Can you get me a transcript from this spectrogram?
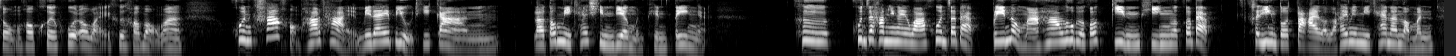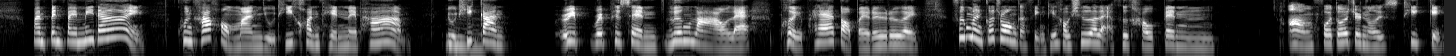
ซงเขาเคยพูดเอาไว้ คือเขาบอกว่า คุณค่าของภาพถ่ายไม่ได้ไปอยู่ที่การ เราต้องมีแค่ชิ้นเดียวเหมือน painting อะ คือคุณจะทำยังไงวะ คุณจะแบบปริ้นออกมาห้ารูปแล้วก็กินทิ้ง แล้วก็แบบยิงตัวตายหรอแล้วให้มันมีแค่นั้นหรอมัน มันเป็นไปไม่ได้ คุณค่าของมันอยู่ที่ content ในภาพ อยู่ที่การ represent เรื่องราวและเผยแพร่ต่อไปเรื่อยๆ ซึ่งมันก็ตรงกับสิ่งที่เขาเชื่อแหละ คือเขาเป็นอ่า photo journalist ที่เก่ง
